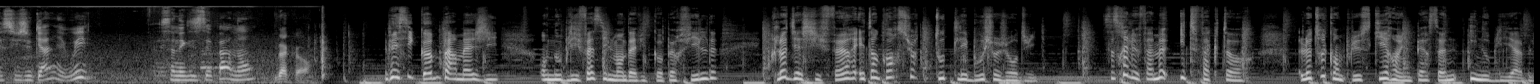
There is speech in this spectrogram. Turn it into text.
Et si je gagne, oui. Ça n'existait pas, non? D'accord. Mais si, comme par magie, on oublie facilement David Copperfield, Claudia Schiffer est encore sur toutes les bouches aujourd'hui. Ce serait le fameux hit factor, le truc en plus qui rend une personne inoubliable.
